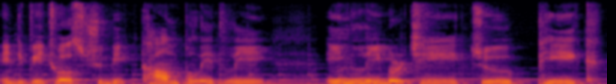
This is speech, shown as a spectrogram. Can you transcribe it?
individuals should be completely in liberty to pick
